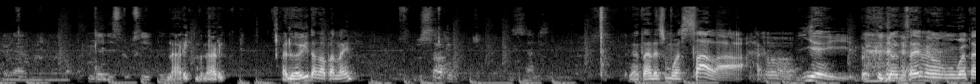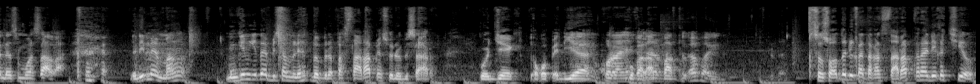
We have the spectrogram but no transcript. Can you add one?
dengan kerja disrupsi itu menarik menarik ada lagi tanggapan lain Besar. Ternyata Anda semua salah. Yeay, tujuan saya memang membuat Anda semua salah. Jadi memang mungkin kita bisa melihat beberapa startup yang sudah besar. Gojek, Tokopedia, Bukalapak. apa gitu Sesuatu dikatakan startup karena dia kecil.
